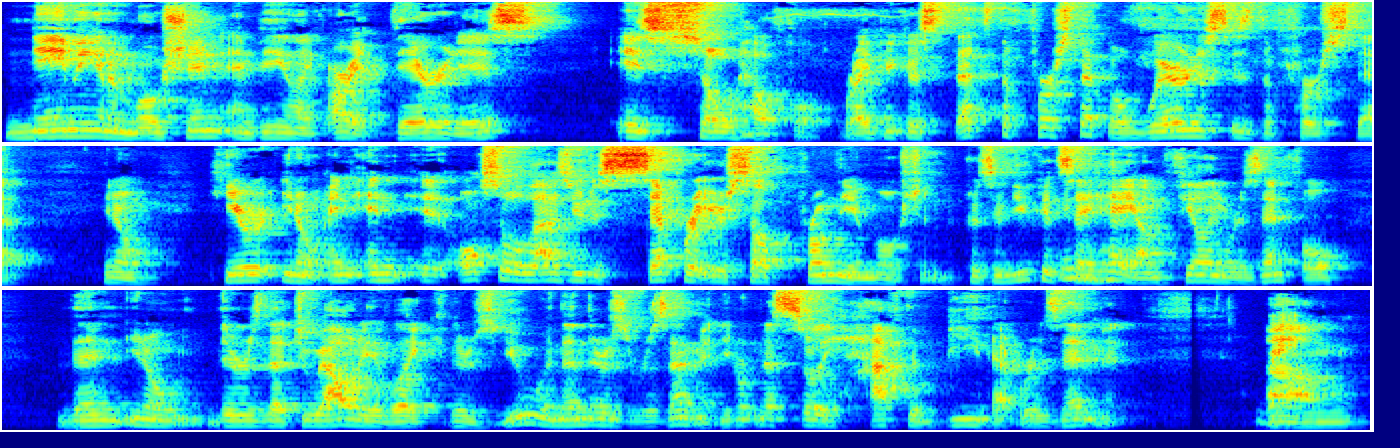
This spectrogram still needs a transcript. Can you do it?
naming an emotion and being like, all right, there it is, is so helpful, right? Because that's the first step. Awareness is the first step. You know, here, you know, and, and it also allows you to separate yourself from the emotion. Because if you could say, Mhm. hey, I'm feeling resentful, then you know there's that duality of like there's you and then there's resentment. You don't necessarily have to be that resentment. Right. Um,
